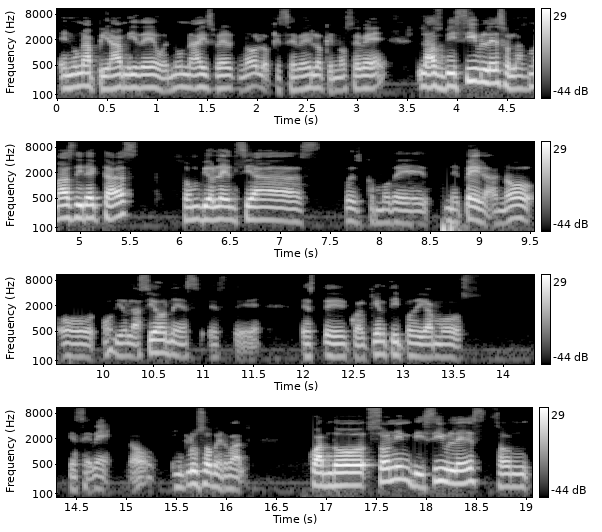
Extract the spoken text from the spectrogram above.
en una pirámide o en un iceberg, ¿no? Lo que se ve, lo que no se ve. Las visibles o las más directas son violencias, pues como de me pega, ¿no? O, o violaciones, este, este, cualquier tipo, digamos, que se ve, ¿no? Incluso verbal. Cuando son invisibles, son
